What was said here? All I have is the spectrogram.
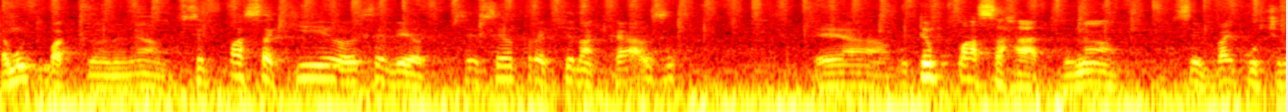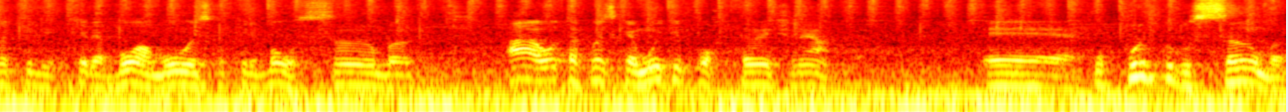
é muito bacana, né? Você passa aqui, você vê, você entra aqui na casa, é, o tempo passa rápido, né? Você vai curtindo aquele, aquele boa música, aquele bom samba. Ah, outra coisa que é muito importante, né? É, o público do samba,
